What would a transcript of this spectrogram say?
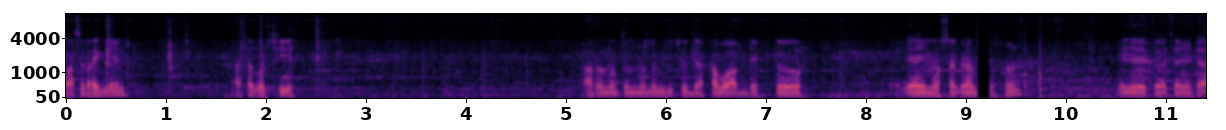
পাশে থাকবেন। আশা করছি আরও নতুন নতুন কিছু দেখাবো আপডেট তো, এই মশাগ্রাম দেখুন। এই যে দেখতে পাচ্ছেন এটা।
